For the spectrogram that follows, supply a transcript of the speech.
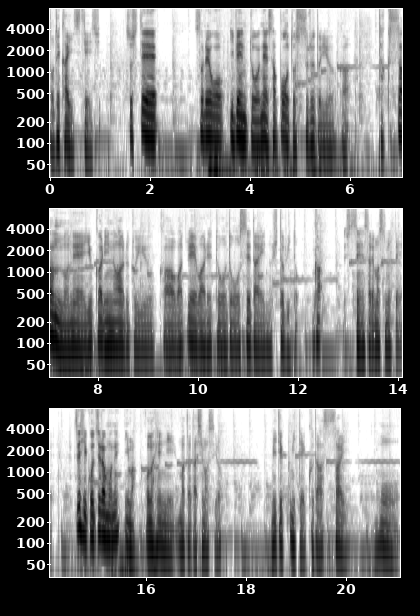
どでかいステージ。そしてそれをイベントをねサポートするというかたくさんのねゆかりのあるというか我々と同世代の人々が出演されますのでぜひこちらもね今この辺にまた出しますよ。見てみてください。もう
